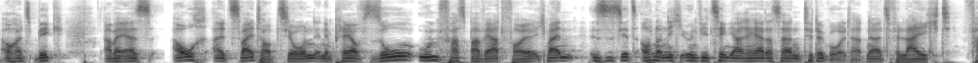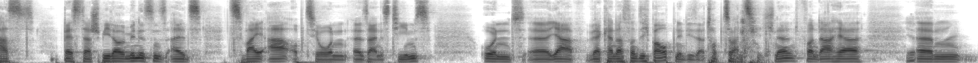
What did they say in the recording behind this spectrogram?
auch als Big, aber er ist auch als zweite Option in den Playoffs so unfassbar wertvoll. Ich meine, es ist jetzt auch noch nicht irgendwie zehn Jahre her, dass er einen Titel geholt hat, ne, als vielleicht fast bester Spieler und mindestens als 2A-Option äh, seines Teams. Und äh, ja, wer kann das von sich behaupten in dieser Top 20? Ne? Von daher, yep. ähm,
